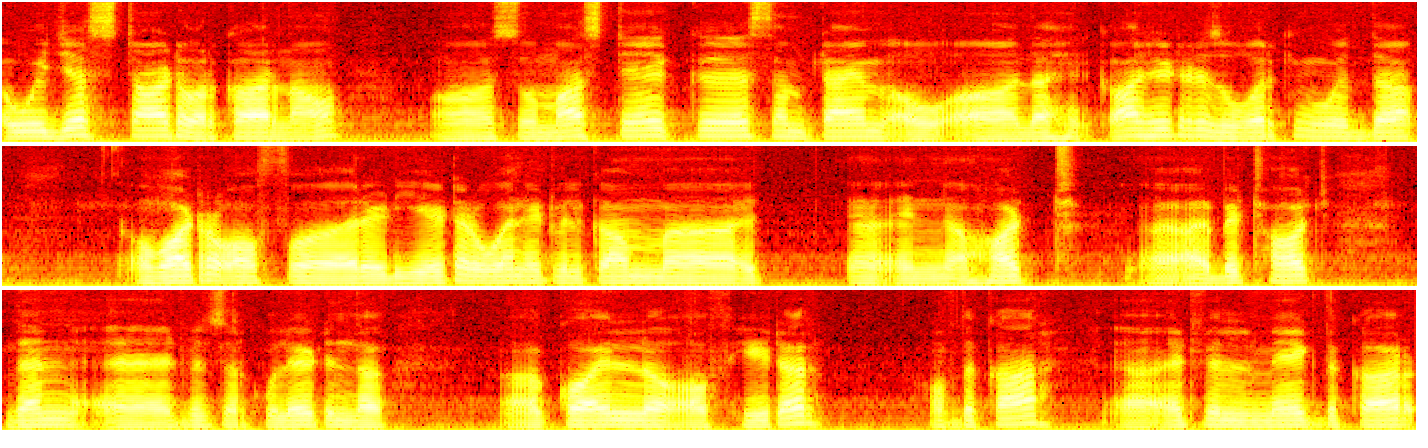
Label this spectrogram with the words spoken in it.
uh, we just start our car now. Uh, so must take uh, some time. Uh, the car heater is working with the water of uh, radiator. When it will come uh, in hot a bit hot then it will circulate in the coil of heater of the car. It will make the car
